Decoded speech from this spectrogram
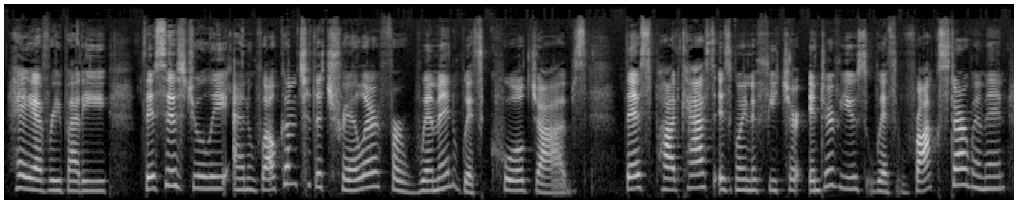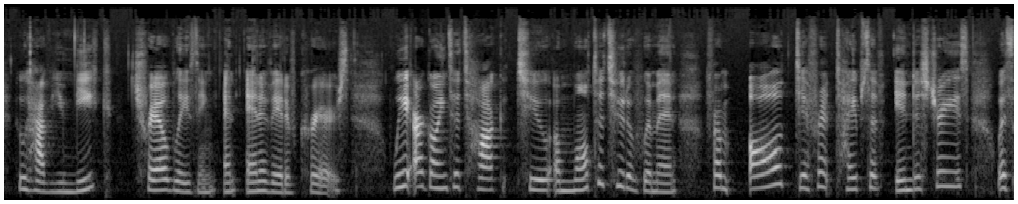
Hey, everybody. This is Julie, and welcome to the trailer for Women with Cool Jobs. This podcast is going to feature interviews with rock star women who have unique, trailblazing, and innovative careers. We are going to talk to a multitude of women from all different types of industries with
